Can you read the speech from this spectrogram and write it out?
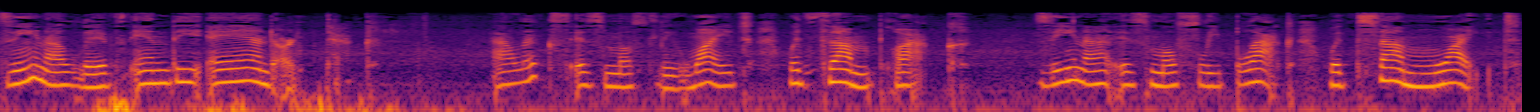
Xena lives in the Antarctic. Alex is mostly white with some black. Xena is mostly black with some white.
